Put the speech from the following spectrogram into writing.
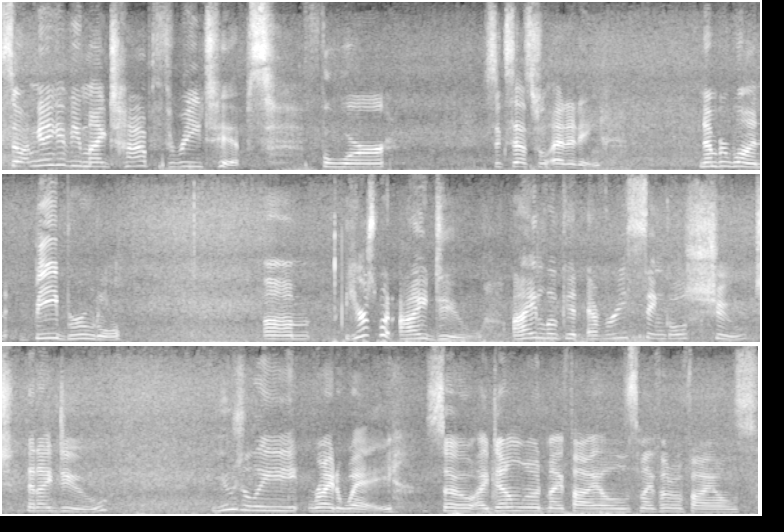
So I'm going to give you my top three tips for successful editing. Number one, be brutal. Um, here's what I do. I look at every single shoot that I do, usually right away. So I download my files, my photo files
